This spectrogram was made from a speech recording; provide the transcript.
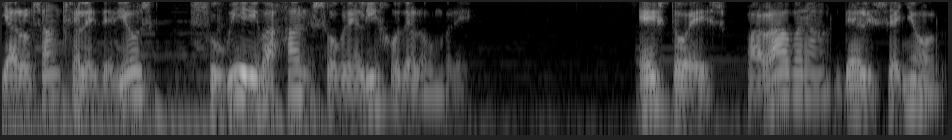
y a los ángeles de Dios subir y bajar sobre el Hijo del Hombre. Esto es palabra del Señor.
